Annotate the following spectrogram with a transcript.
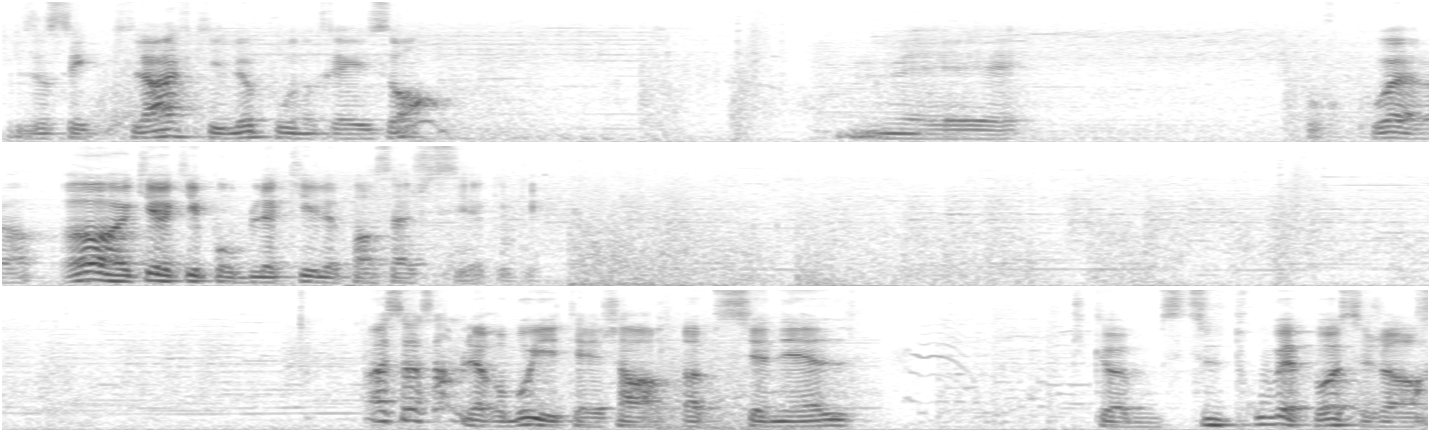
Je veux dire, c'est clair qu'il est là pour une raison. Mais... Pourquoi alors? Oh, ok, ok, pour bloquer le passage ici. Ok, ok. Ah, ça semble le robot il était genre optionnel. Comme, si tu le trouvais pas, c'est genre.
